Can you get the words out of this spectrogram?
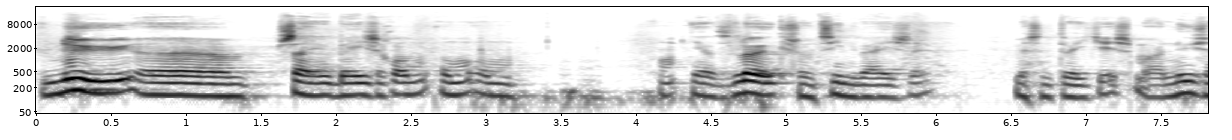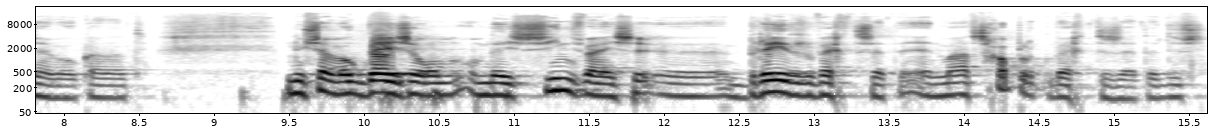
Nu zijn we bezig om, om, om, Ja, het is leuk, zo'n zienwijze met z'n tweetjes. Maar nu zijn we ook aan het nu zijn we ook bezig om, om deze zienswijze uh, breder weg te zetten en maatschappelijk weg te zetten. Dus,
